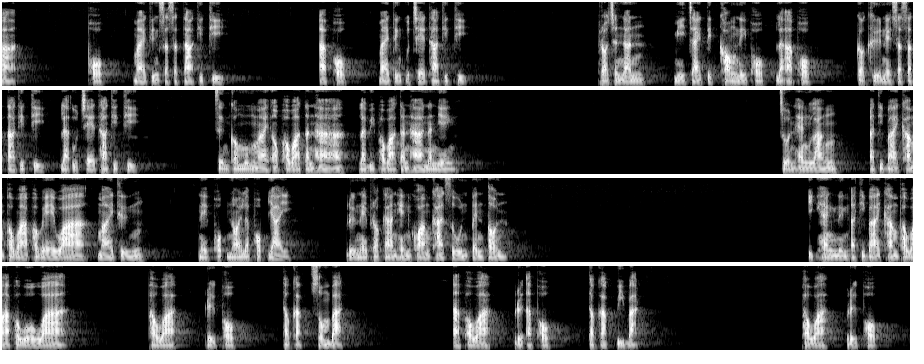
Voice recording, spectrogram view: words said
ภพหมายถึงสัสตตทิฏฐิอาภพหมายถึงอุเฉททิฏฐิ เพราะฉะนั้น มีใจติดข้องในภพและอาภพ ก็คือในสัสตตทิฏฐิและอุเฉททิฏฐิ ซึ่งก็มุ่งหมายเอาภาวะตัณหาและวิภาวะตัณหานั่นเอง ส่วนแห่งหลัง อธิบายคำพวาพเวว่าหมายถึง ในภพน้อยและภพใหญ่ หรือในเพราะการเห็นความขาดศูนย์เป็นต้น อีกแห่งหนึ่งอธิบายคำพวาพโวว่าภาวะ หรือภพเท่ากับสมบัติอภาวะ หรืออภพเท่ากับวิบัติภาวะ หรือภพ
